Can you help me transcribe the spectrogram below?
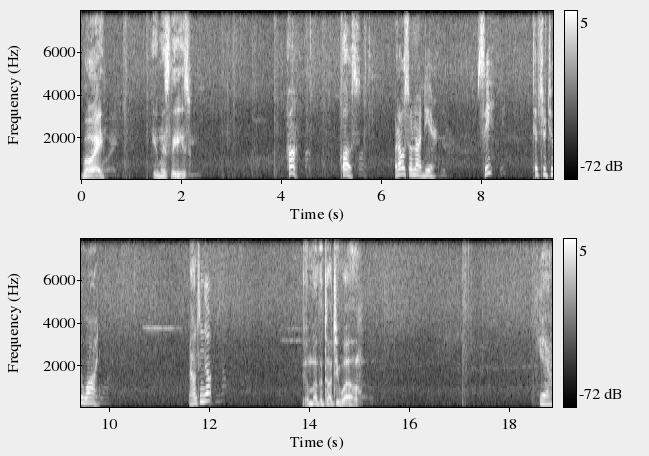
Boy, you missed these. Huh. Close. But also not deer. See? Tips are too wide. Mountain goat? Your mother taught you well. Yeah.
